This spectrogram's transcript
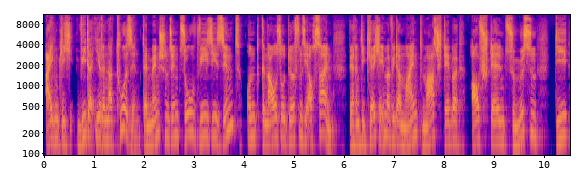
eigentlich wieder ihre Natur sind. Denn Menschen sind so, wie sie sind und genauso dürfen sie auch sein. Während die Kirche immer wieder meint, Maßstäbe aufstellen zu müssen, die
